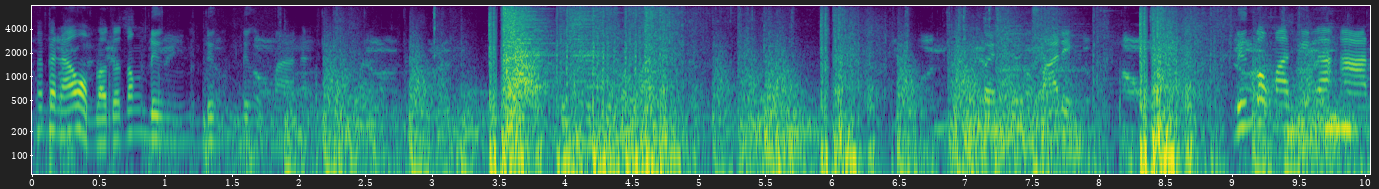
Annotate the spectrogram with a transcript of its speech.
ไม่เป็นไรผมเราจะต้องดึงดึงดึงออกมานะ Dark side. ดึงออกมาดิดึงออกมาทีละอัน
